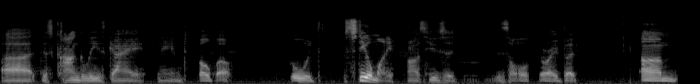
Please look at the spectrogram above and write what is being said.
Uh, this Congolese guy named Bobo, who would steal money from us. He was a this is a whole story, but um,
